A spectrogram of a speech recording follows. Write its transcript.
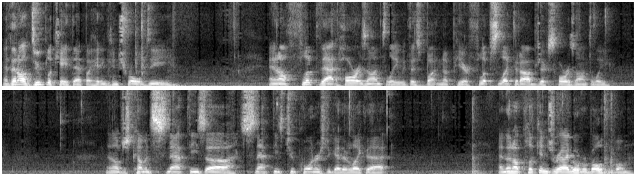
And then I'll duplicate that by hitting Control D. And I'll flip that horizontally with this button up here. Flip selected objects horizontally. And I'll just come and snap these uh, snap these two corners together like that. And then I'll click and drag over both of them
